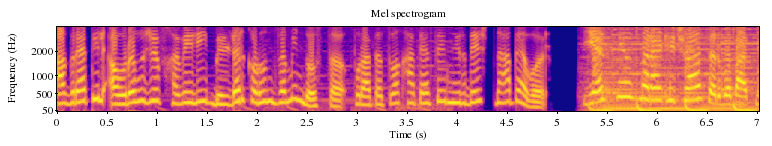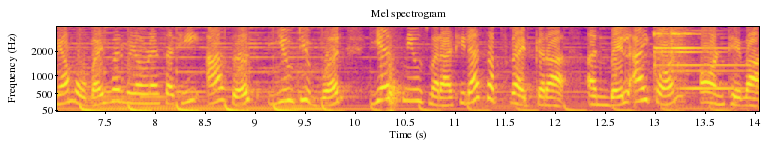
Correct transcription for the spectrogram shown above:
आग्र्यातील औरंगजेब हवेली बिल्डरकडून जमीन दोस्त. पुरातत्व खात्याचे निर्देश धाब्यावर. येस न्यूज मराठीच्या सर्व बातम्या मोबाईलवर मिळवण्यासाठी आजच यूट्यूबवर येस न्यूज मराठीला सबस्क्राईब करा. अनबेल आयकॉन ऑन ठेवा.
